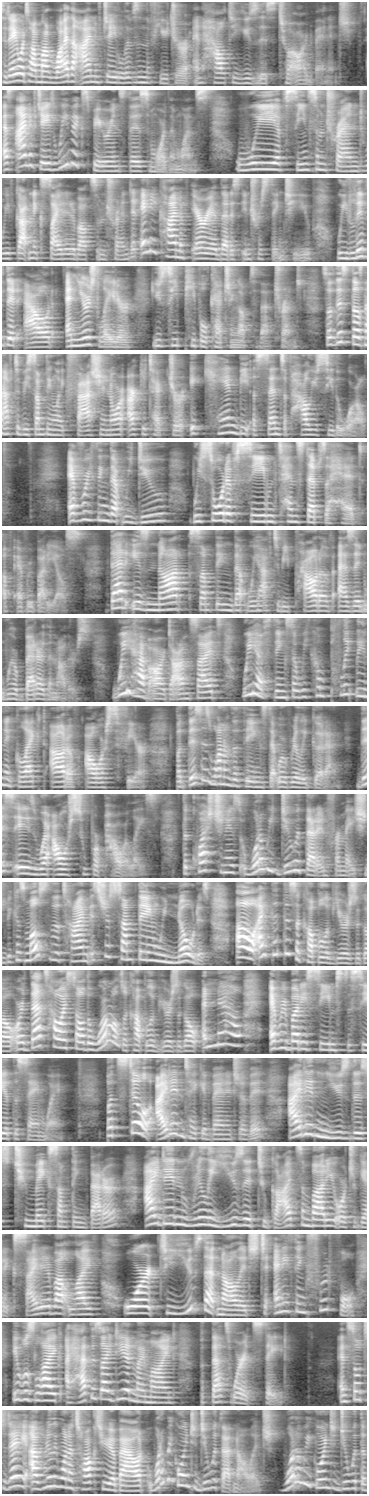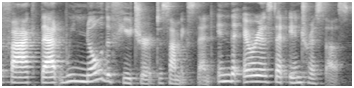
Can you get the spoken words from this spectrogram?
Today, we're talking about why the INFJ lives in the future and how to use this to our advantage. As INFJs, we've experienced this more than once. We have seen some trend, we've gotten excited about some trend in any kind of area that is interesting to you. We lived it out, and years later, you see people catching up to that trend. So, this doesn't have to be something like fashion or architecture, it can be a sense of how you see the world. Everything that we do, we sort of seem 10 steps ahead of everybody else that is not something that we have to be proud of, as in we're better than others. We have our downsides, we have things that we completely neglect out of our sphere. But this is one of the things that we're really good at. This is where our superpower lays. The question is, what do we do with that information? Because most of the time, it's just something we notice. Oh, I did this a couple of years ago, or that's how I saw the world a couple of years ago, and now everybody seems to see it the same way. But still, I didn't take advantage of it. I didn't use this to make something better. I didn't really use it to guide somebody or to get excited about life or to use that knowledge to anything fruitful. It was like I had this idea in my mind, but that's where it stayed. And so today, I really want to talk to you about what are we going to do with that knowledge? What are we going to do with the fact that we know the future to some extent in the areas that interest us?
